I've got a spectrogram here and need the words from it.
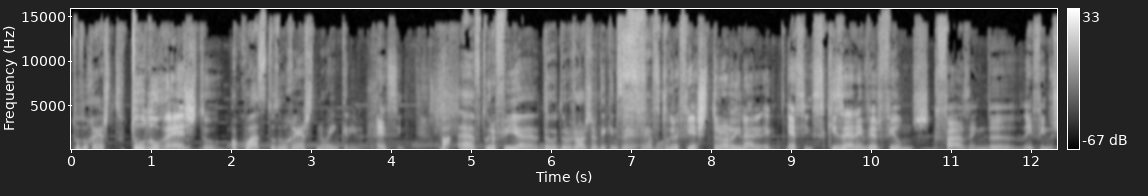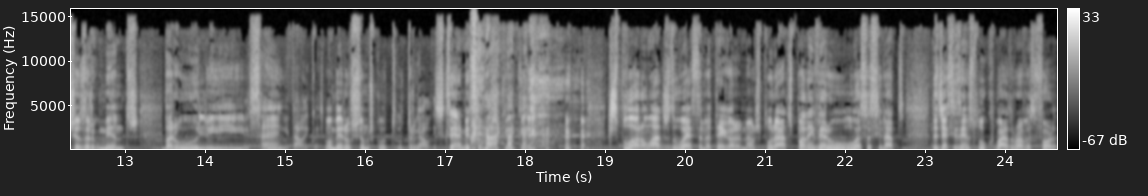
tudo o resto, Tudo o resto ou quase tudo o resto, não é incrível. é assim. Vá, a fotografia do, do Roger Dickens é, é A boa. fotografia é extraordinária. É- É assim, se quiserem ver filmes que fazem, de, enfim, dos seus argumentos, barulho e sangue e tal e coisa, vão ver os filmes com o, o Turgal. E se quiserem ver filmes que, que- que exploram lados do western até agora não explorados, podem ver o, o assassinato de Jesse James pelo cobarde Robert Ford.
